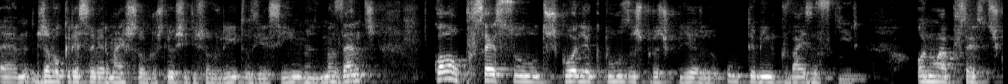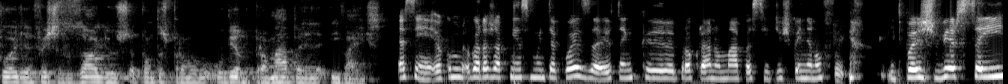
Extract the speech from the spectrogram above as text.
Um, já vou querer saber mais sobre os teus sítios favoritos e assim, mas, mas antes, qual é o processo de escolha que tu usas para escolher o caminho que vais a seguir? Ou não há processo de escolha, fechas os olhos, apontas para o, o dedo para o mapa e vais? Assim, eu como agora já conheço muita coisa, eu tenho que procurar no mapa sítios que ainda não fui. E depois ver se aí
